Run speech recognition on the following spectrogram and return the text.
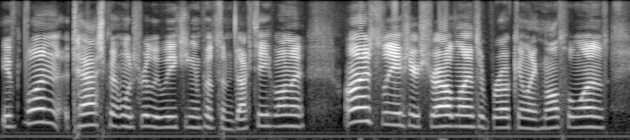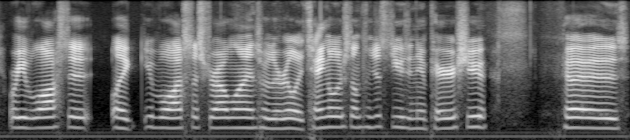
if one attachment looks really weak, you can put some duct tape on it. Honestly, if your shroud lines are broken, like multiple ones, or you've lost it, like you've lost the shroud lines, or they're really tangled or something, just use a new parachute. Because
